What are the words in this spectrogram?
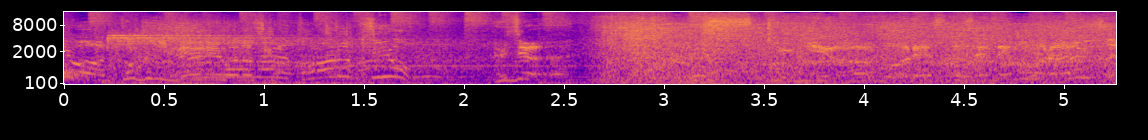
今は特に命令を出すから虎の強。じゃあ好きに暴れさせてもらうぜ。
